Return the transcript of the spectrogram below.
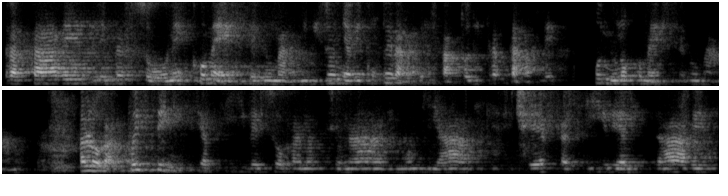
trattare le persone come esseri umani, bisogna recuperare il fatto di trattarle ognuno come essere umano. Allora, queste iniziative sovranazionali, mondiali, che si cerca di realizzare,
